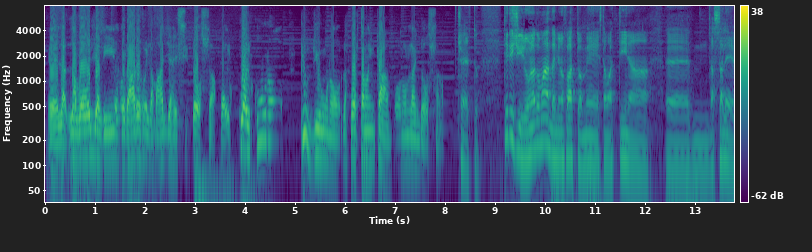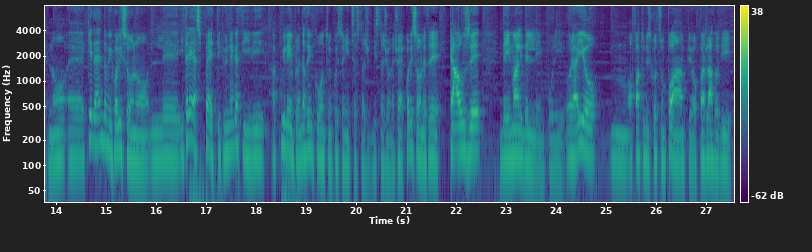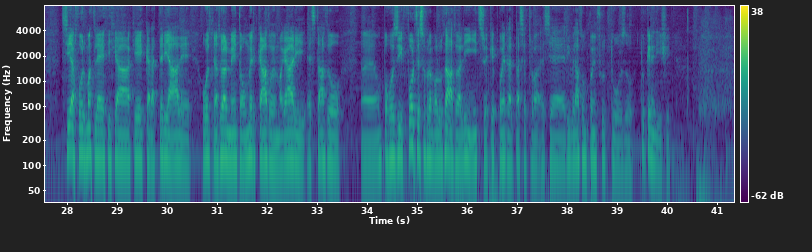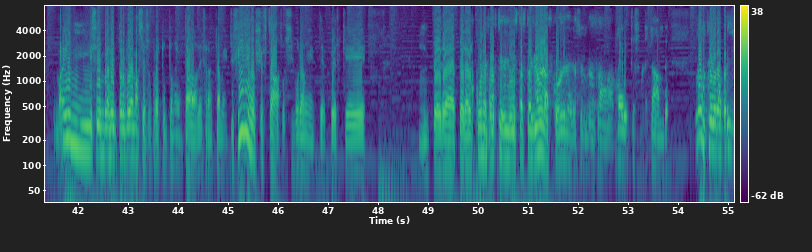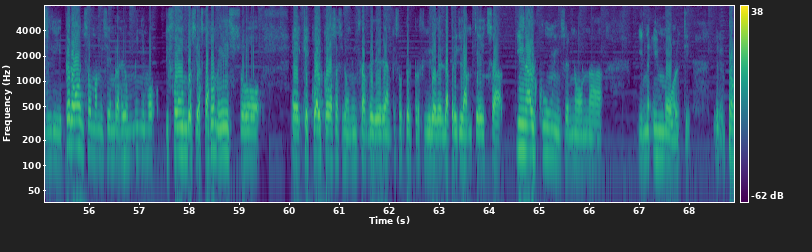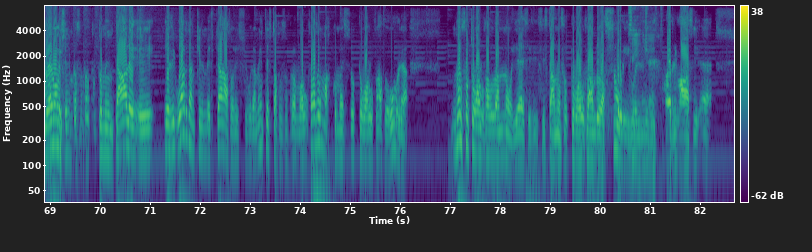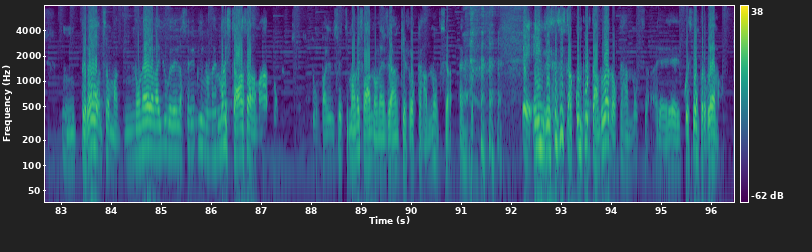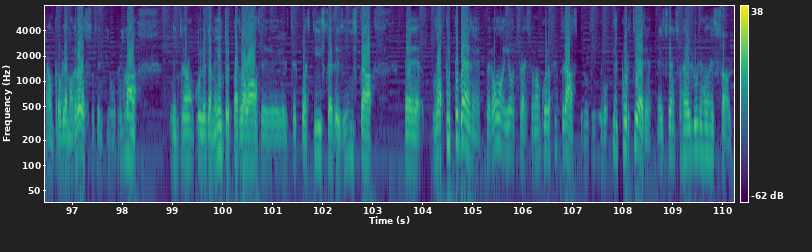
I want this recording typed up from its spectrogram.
eh, la, la, voglia di onorare quella maglia che si indossa. Qual- qualcuno, più di uno, la portano in campo, non la indossano. Certo. Ti rigiro una domanda mi hanno fatto a me stamattina eh, da Salerno eh, chiedendomi quali sono le, i tre aspetti più negativi a cui l'Empoli è andato incontro in questo inizio stag- di stagione, cioè quali sono le tre cause dei mali dell'Empoli. Ora io mh, ho fatto un discorso un po' ampio, ho parlato di sia forma atletica che caratteriale, oltre naturalmente a un mercato che magari è stato eh, un po' così, forse sopravvalutato all'inizio e che poi in realtà si è, trova- si è rivelato un po' infruttuoso. Tu che ne dici? Ma io mi sembra che il problema sia soprattutto mentale, francamente. Fisico c'è stato sicuramente, perché per, per, alcune partite di questa stagione la squadra era sembrata molto sulle gambe. Non che ora brilli, però insomma mi sembra che un minimo di fondo sia stato messo e che qualcosa si comincia a vedere anche sotto il profilo della brillantezza in alcuni, se non in, in molti. Il problema mi sembra soprattutto mentale e, e, riguarda anche il mercato che sicuramente è stato sopravvalutato ma come è sottovalutato ora non sottovalutato da noi eh, si, si, stanno sottovalutando da soli sì, quelli certo. che sono arrivati eh. mm, però insomma non era la Juve della Serie B non è mai stata ma come un paio di settimane fa non è neanche Rocca Cannuzza ecco. e, e, invece si sta comportando da Rocca Cannuzza e questo è un problema è un problema grosso. Sentivo prima mentre era un collegamento e parlavate del trequartista, il regista, eh, va tutto bene, però io cioè, sono ancora più drastico, dico, il portiere, nel senso che è l'unico che salva.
